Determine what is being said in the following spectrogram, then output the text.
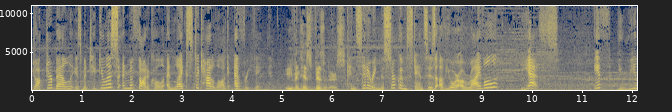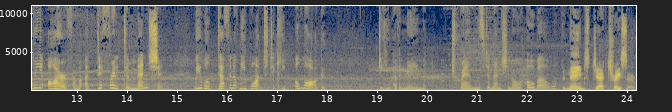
Dr. Bell is meticulous and methodical and likes to catalog everything. Even his visitors. Considering the circumstances of your arrival, yes. If you really are from a different dimension, we will definitely want to keep a log. Do you have a name? Transdimensional hobo? The name's Jack Tracer.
